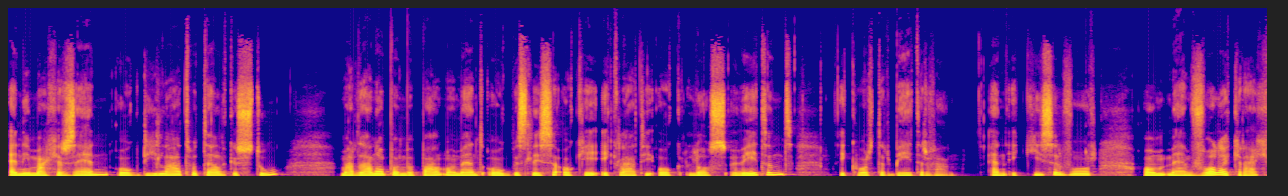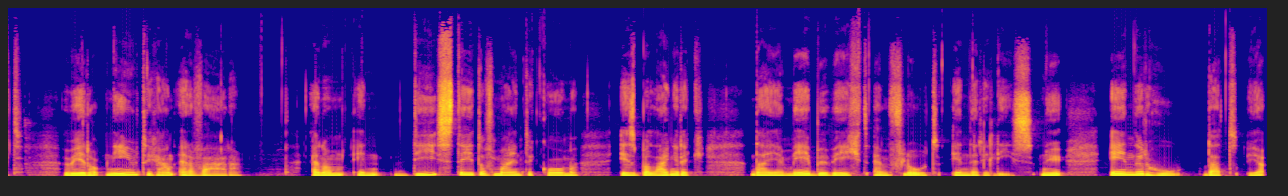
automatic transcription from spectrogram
En die mag er zijn, ook die laten we telkens toe. Maar dan op een bepaald moment ook beslissen: oké, ik laat die ook los, wetend ik word er beter van. En ik kies ervoor om mijn volle kracht weer opnieuw te gaan ervaren. En om in die state of mind te komen, is belangrijk dat je meebeweegt en float in de release. Nu, eender hoe dat je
